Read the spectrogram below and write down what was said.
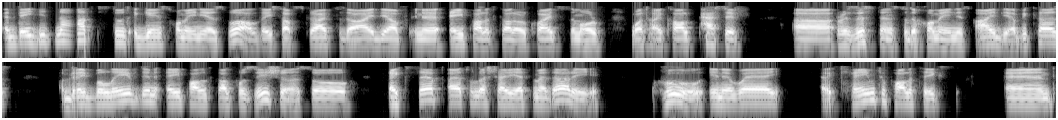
and they did not stood against Khomeini as well. They subscribed to the idea of in a apolitical or quietism or what I call passive uh, resistance to the Khomeini's idea because they believed in apolitical position. So except Ayatollah Shariat Madari, who in a way uh, came to politics and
